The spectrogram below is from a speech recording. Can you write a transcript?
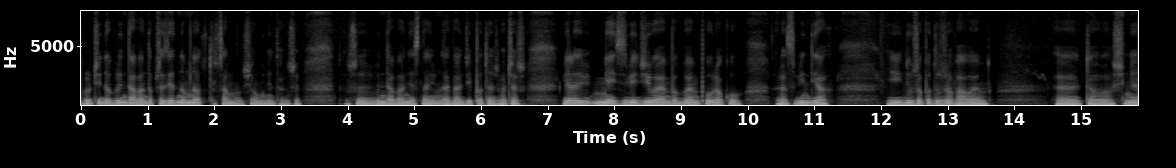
wróci do Brindavan, to przez jedną noc to samo osiągnie. Także Brindavan jest naj, najbardziej potężny, chociaż wiele miejsc zwiedziłem, bo byłem pół roku raz w Indiach i dużo podróżowałem. E, to właśnie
